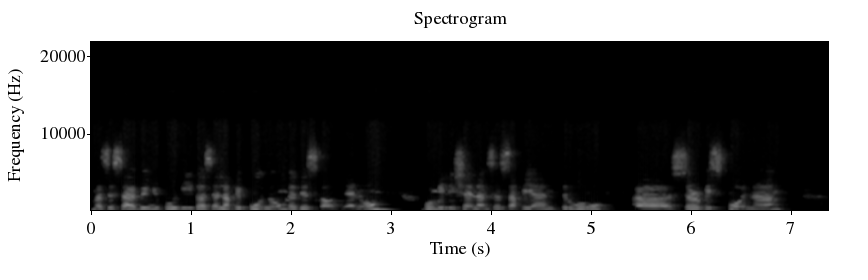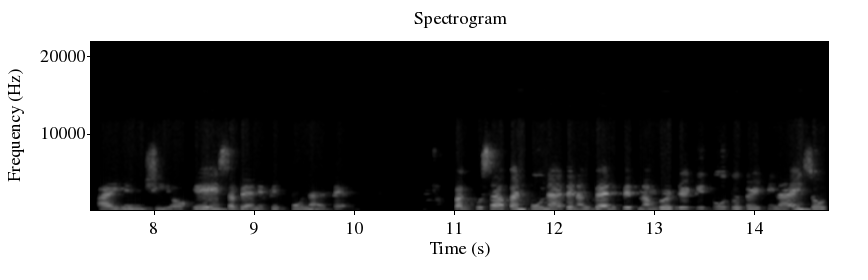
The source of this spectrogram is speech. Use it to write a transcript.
masasabi niyo po dito sa laki po nung na-discount niya nung bumili siya ng sasakyan through uh, service po ng ing, okay? Sa benefit po natin. Pag-usapan po natin ang benefit number 32 to 39. So,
